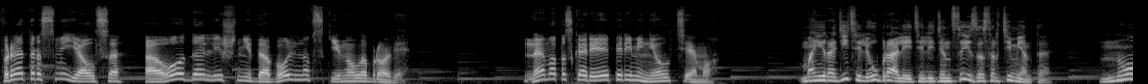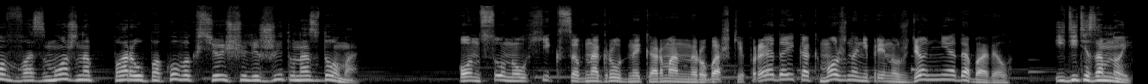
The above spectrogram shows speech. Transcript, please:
Фред рассмеялся, а Ода лишь недовольно вскинула брови. Немо поскорее переменил тему. Мои родители убрали эти леденцы из ассортимента. Но, возможно, пара упаковок все еще лежит у нас дома. Он сунул Хикса в нагрудный карман на рубашке Фреда и как можно непринужденнее добавил. Идите за мной.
